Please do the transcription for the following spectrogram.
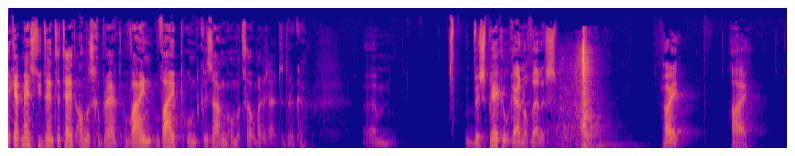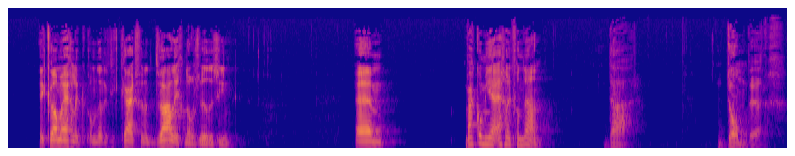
ik heb mijn studententijd anders gebruikt. Wein, Weib und Gezang, om het zo maar eens uit te drukken. We spreken elkaar nog wel eens. Hoi. Hi. Ik kwam eigenlijk omdat ik die kaart van het dwaallicht nog eens wilde zien. Ehm, waar kom je eigenlijk vandaan? Daar. Domburg.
